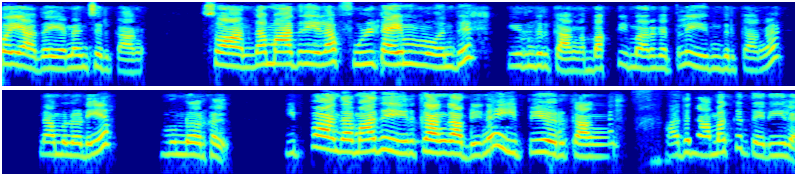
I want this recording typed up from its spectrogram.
போய் அதை இணைஞ்சிருக்காங்க. ஸோ அந்த மாதிரியெல்லாம் ஃபுல் டைம் வந்து இருந்திருக்காங்க. பக்தி மார்க்கத்தில் இருந்திருக்காங்க நம்மளுடைய முன்னோர்கள். இப்போ அந்த மாதிரி இருக்காங்க அப்படின்னா இப்பயும் இருக்காங்க. அது நமக்கு தெரியல.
